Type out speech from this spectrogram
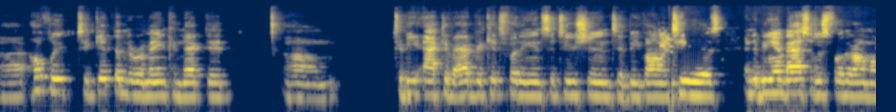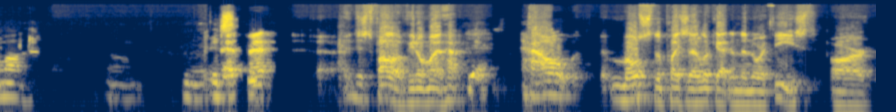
uh, hopefully to get them to remain connected, um, to be active advocates for the institution, to be volunteers, and to be ambassadors for their alma mater. Um, you know, it's that, that, uh, just follow if you don't mind. How, yeah. how most of the places I look at in the Northeast are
